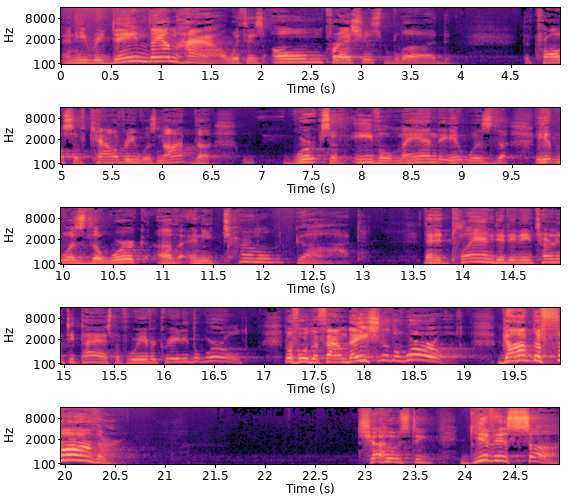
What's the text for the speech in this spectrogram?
And he redeemed them how? With his own precious blood. The cross of Calvary was not the works of evil man, it was the, it was the work of an eternal God that had planned it in eternity past before he ever created the world, before the foundation of the world. God the Father chose to give his Son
